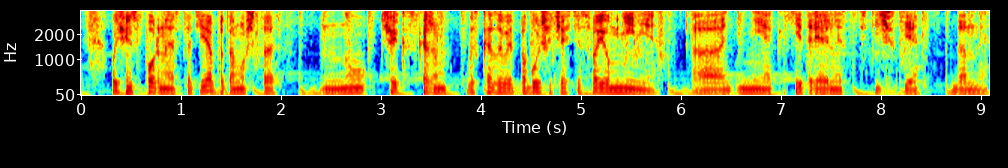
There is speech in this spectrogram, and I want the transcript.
очень спорная статья, потому что, ну, человек, скажем, высказывает по большей части свое мнение, а не какие-то реальные статистические данные.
